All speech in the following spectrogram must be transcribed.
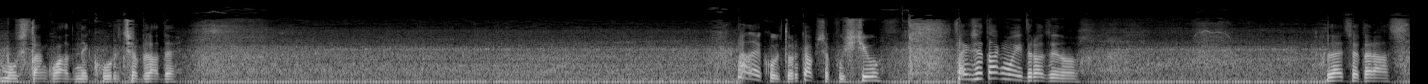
Mustang ładny, kurcze blade. Ale kulturka przepuścił. Także tak moi drodzy, no. Lecę teraz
